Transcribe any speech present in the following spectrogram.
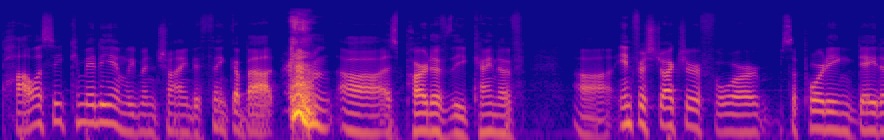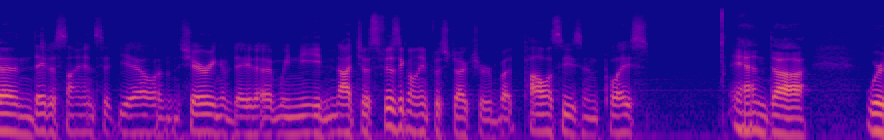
Policy Committee, and we've been trying to think about, uh, as part of the kind of uh, infrastructure for supporting data and data science at Yale and sharing of data, we need not just physical infrastructure, but policies in place. And we're,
